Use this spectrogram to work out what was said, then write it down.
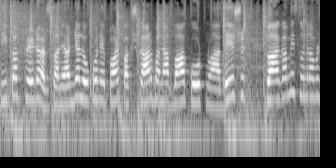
દીપક ટ્રેડર્સ અને અન્ય લોકોને પણ પક્ષકાર બનાવવા કોર્ટનો આદેશ. તો આગામી સુનાવણી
